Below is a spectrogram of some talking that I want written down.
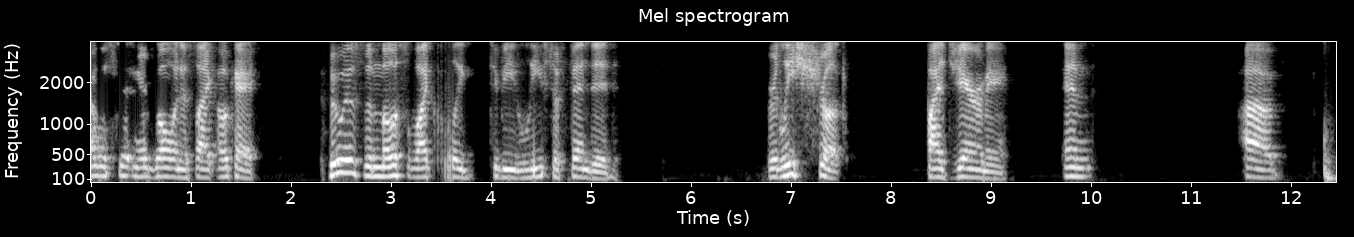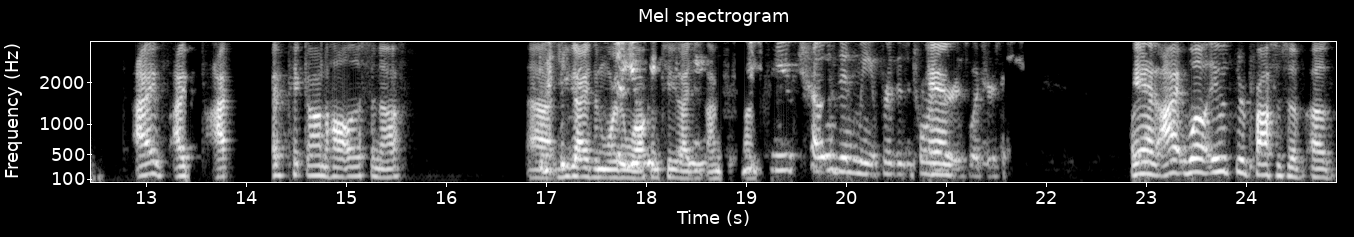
I was sitting there going, it's like, okay, who is the most likely to be least offended or least shook by Jeremy? And uh I've I've I've, I've picked on Hollis enough. Uh, you guys are more So than welcome to. I? I'm, You, you've chosen me for this torture, is what you're saying. And I well, it was through process of, of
